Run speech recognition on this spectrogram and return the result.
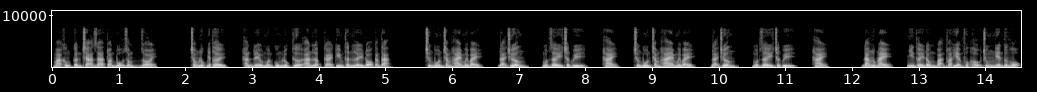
mà không cần trả giá toàn bộ dòng dõi. Trong lúc nhất thời hắn đều muốn cùng lục thừa an lập cái kim thân lấy đó cảm tạ. Chương 427, đại trương một giây chân quỷ hai chương 427, đại trương một giây chân quỷ hai. Đang lúc này nhìn thấy đồng bạn thoát hiểm phúc hậu trung niên thương hộ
